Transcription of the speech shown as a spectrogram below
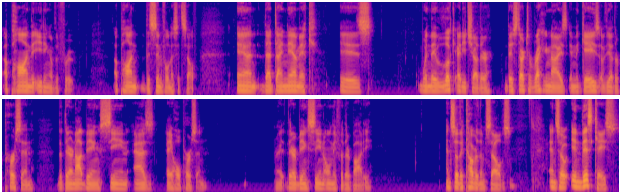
upon the eating of the fruit upon the sinfulness itself. And that dynamic is when they look at each other they start to recognize in the gaze of the other person that they're not being seen as a whole person. Right? They're being seen only for their body. And so they cover themselves. And so in this case,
